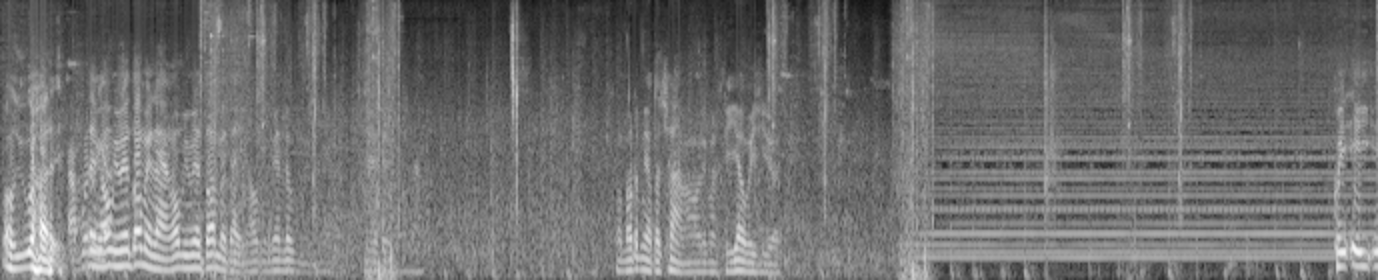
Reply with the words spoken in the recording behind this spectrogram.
鬥魚係，即係我面面多面靚，我面面多面靚，我面面都唔靚。我攞得面有得撐，我哋咪死休俾住啊！佢 A A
